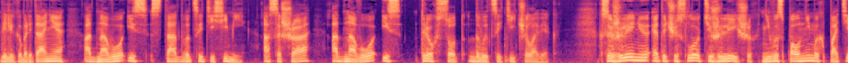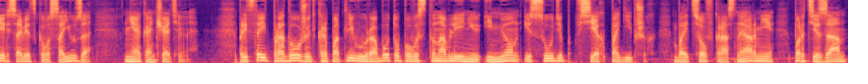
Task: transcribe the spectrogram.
Великобритания — одного из 127, а США — одного из 320 человек. К сожалению, это число тяжелейших, невосполнимых потерь Советского Союза не окончательное предстоит продолжить кропотливую работу по восстановлению имен и судеб всех погибших, бойцов Красной Армии, партизан,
